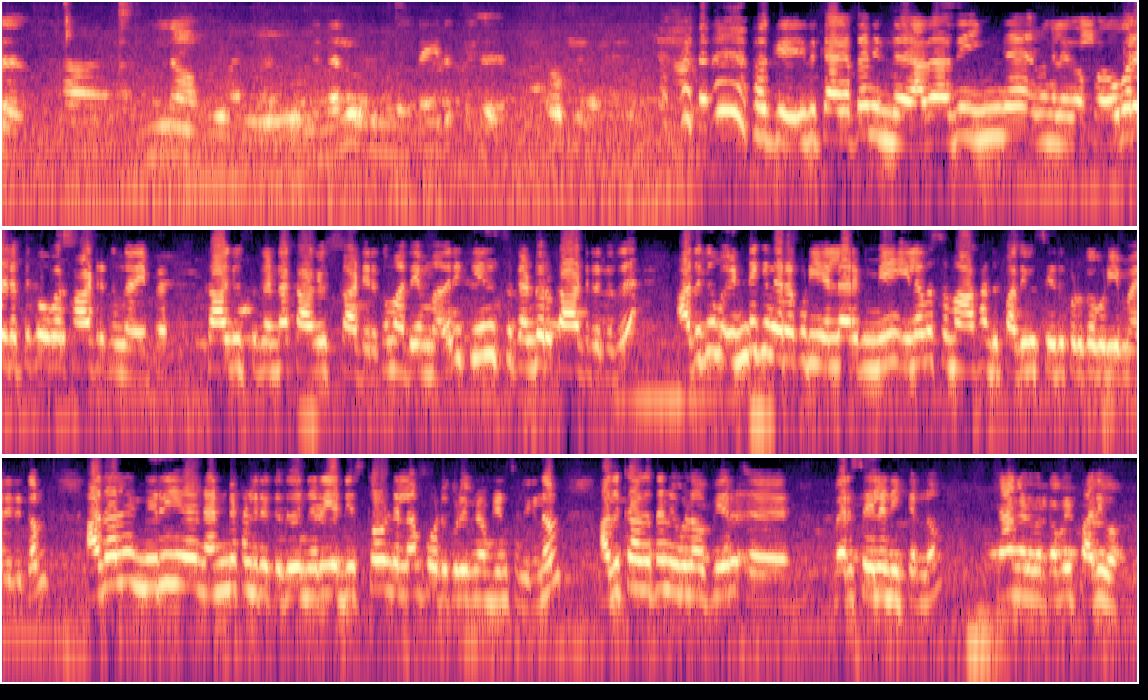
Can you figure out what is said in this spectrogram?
ஓகே இதுக்காகத்தான் இந்த அதாவது இங்க உங்களுக்கு ஒவ்வொரு இடத்துக்கு ஒவ்வொரு காட்டு இருக்கு இப்ப காகில்ஸ் கண்டா காகில்ஸ் கார்டு இருக்கும். அதே மாதிரி ஹீல்ஸ் கண்டு ஒரு கார்டு இருக்குது. அதுக்கு இன்னைக்கு வரக்கூடிய எல்லாருக்குமே இலவசமாக அது பதிவு செய்து கொடுக்கக்கூடிய மாதிரி இருக்கும். அதால நிறைய நன்மைகள் இருக்குது. நிறைய டிஸ்கவுண்ட் எல்லாம் போட்டு கொடுக்கணும் அப்படின்னு சொல்லிக்கணும். அதுக்காகத்தான் இவ்வளவு பேர் வரிசையில நிக்கணும். நாங்கள் ஒரு போய் பதிவோம்.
